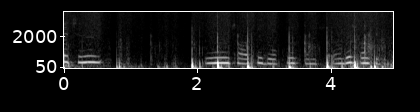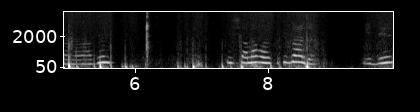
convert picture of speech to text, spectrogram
3, 6, 9, 13, 15, 18 tane lazım. İnşallah 18 vardır. 7,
